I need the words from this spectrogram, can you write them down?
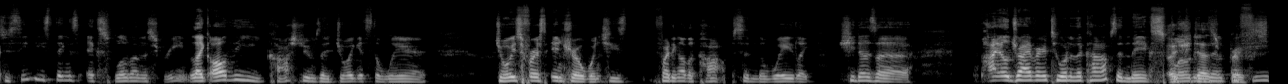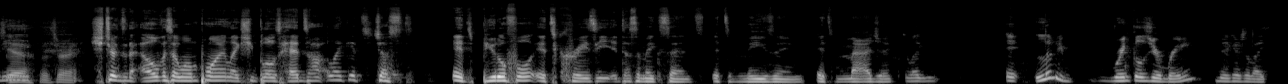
to see these things explode on the screen, like all the costumes that Joy gets to wear, Joy's first intro when she's fighting all the cops, and the way like she does a pile driver to one of the cops, and they Oh, explode she does into graffiti. Yeah, that's right. She turns into Elvis at one point, like she blows heads off. Like it's just, it's beautiful. It's crazy. It doesn't make sense. It's amazing. It's magic. Like it literally wrinkles your brain because you're like,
